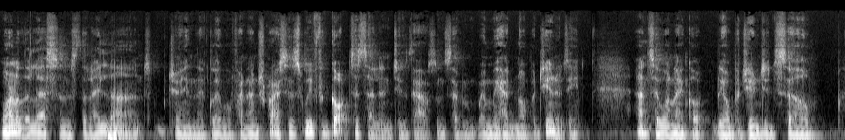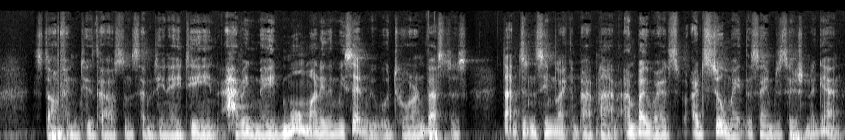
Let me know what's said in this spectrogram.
One of the lessons that I learned during the global financial crisis, we forgot to sell in 2007 when we had an opportunity. And so when I got the opportunity to sell stuff in 2017 18, having made more money than we said we would to our investors, that didn't seem like a bad plan. And by the way, I'd, I'd still make the same decision again.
